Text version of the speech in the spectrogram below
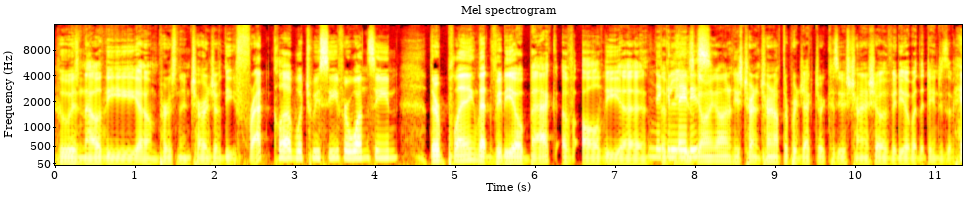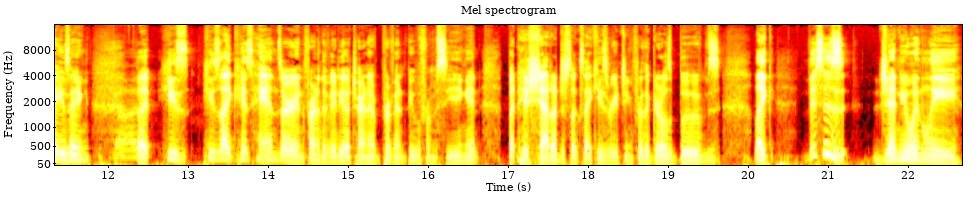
who is now the um, person in charge of the frat club, which we see for one scene, they're playing that video back of all the, uh, the bees going on, and he's trying to turn off the projector because he was trying to show a video about the dangers of hazing. God. But he's he's like his hands are in front of the video trying to prevent people from seeing it, but his shadow just looks like he's reaching for the girl's boobs. Like this is genuinely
